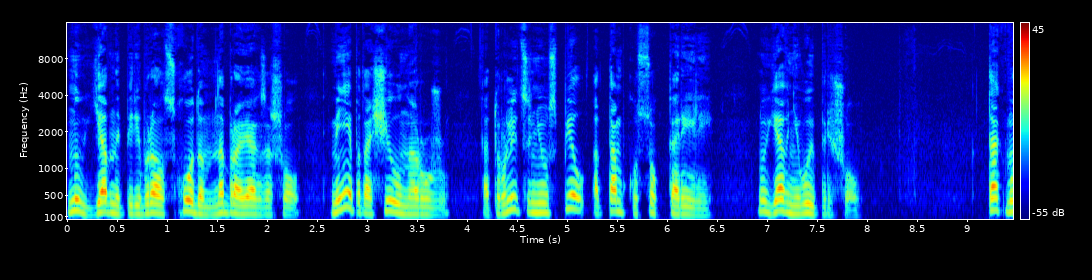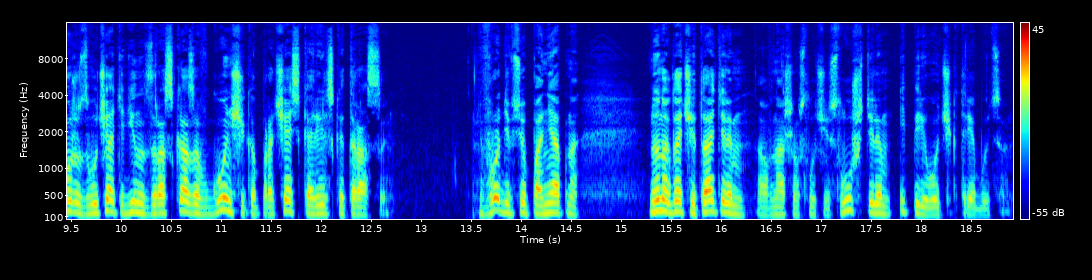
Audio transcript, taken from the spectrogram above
Ну, явно перебрал с ходом, на бровях зашел. Меня потащило наружу. Отрулиться не успел, а там кусок Карелии. Ну, я в него и пришел. Так может звучать один из рассказов гонщика про часть карельской трассы. Вроде все понятно, но иногда читателям, а в нашем случае слушателям, и переводчик требуется.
